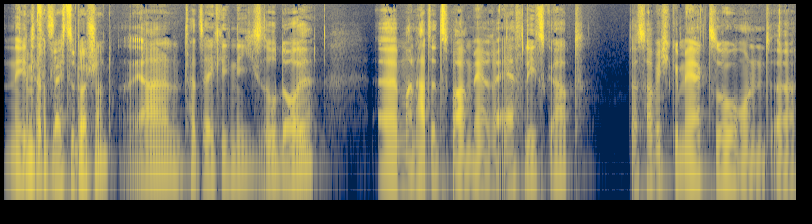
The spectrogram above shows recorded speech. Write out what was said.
Nee, Im Vergleich zu Deutschland? Ja, tatsächlich nicht so doll. Äh, man hatte zwar mehrere Athletes gehabt, das habe ich gemerkt so und äh,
